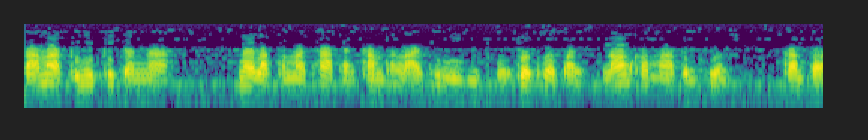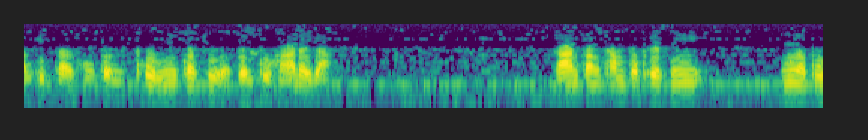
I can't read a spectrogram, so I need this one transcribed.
สามารถพินิจพิจารณาในหลักธรรมชาติแห่งธรรมทั้งหลายที่มีอยู่ทั่วทั่วไป น้อมเข้ามาเป็นเครื่องคำสอนจิตใจของตนผู้นี้ก็ชื่อเป็นผู้หาได้ยาก การฟังธรรมประเภทนี้ เมื่อผู้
